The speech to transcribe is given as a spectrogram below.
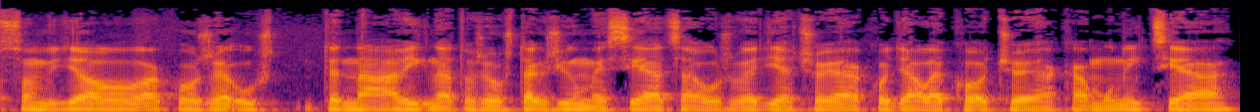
som videl ako, že už ten návyk na to, že už tak žijú mesiac a už vedia, čo je ako ďaleko, čo je aká munícia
